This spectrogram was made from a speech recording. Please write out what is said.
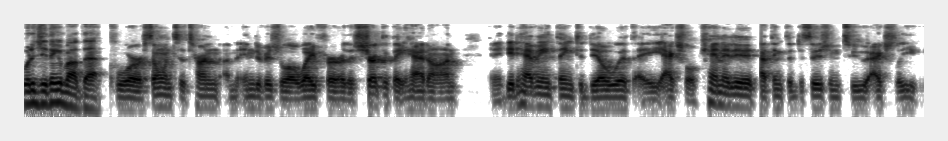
What did you think about that? For someone to turn an individual away for the shirt that they had on, and it didn't have anything to deal with a actual candidate. I think the decision to actually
